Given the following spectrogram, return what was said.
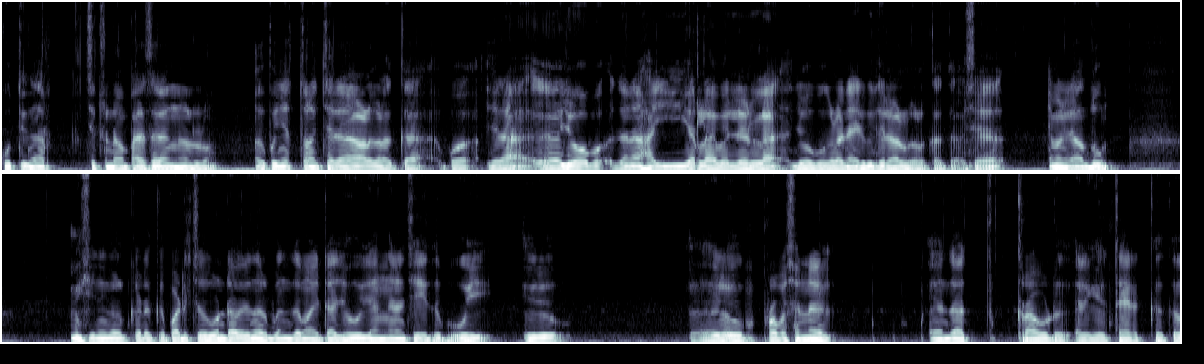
കുത്തി നിറച്ചിട്ടുണ്ടാകും പല സ്ഥലങ്ങളിലും. അതിപ്പോൾ എത്ര ചില ആളുകളൊക്കെ ഇപ്പോൾ ചില ജോബ് തന്നെ ഹയർ ലെവലിലുള്ള ജോബുകൾ തന്നെ ആയിരിക്കും ചില ആളുകൾക്കൊക്കെ. പക്ഷേ അതും മെഷീനുകൾക്കിടക്ക് പഠിച്ചത് കൊണ്ട് അവർ നിർബന്ധമായിട്ട് ആ ജോലി അങ്ങനെ ചെയ്തു പോയി. ഒരു ഒരു പ്രൊഫഷണൽ എന്താ ക്രൗഡ് അല്ലെങ്കിൽ തിരക്കൊക്കെ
